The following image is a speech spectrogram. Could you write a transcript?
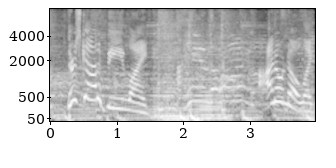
heart. There's got to be like A hand to hold on. I don't know, like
